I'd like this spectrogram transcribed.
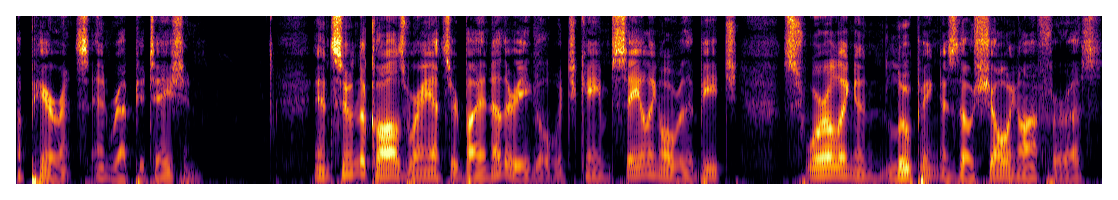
appearance and reputation and soon the calls were answered by another eagle, which came sailing over the beach, swirling and looping as though showing off for us.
